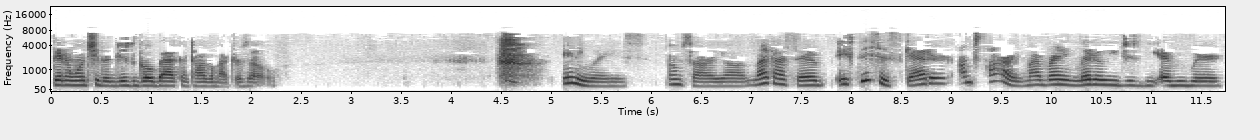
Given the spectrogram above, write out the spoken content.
They don't want you to just go back and talk about yourself. Anyways, I'm sorry, y'all. Like I said, if this is scattered, I'm sorry. My brain literally just be everywhere.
